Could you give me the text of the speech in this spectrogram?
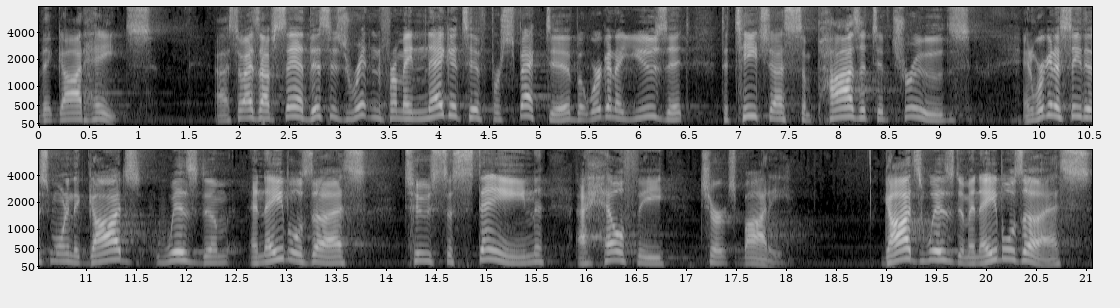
that God hates. Uh, so, as I've said, this is written from a negative perspective, but we're going to use it to teach us some positive truths. And we're going to see this morning that God's wisdom enables us to sustain a healthy church body. God's wisdom enables us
